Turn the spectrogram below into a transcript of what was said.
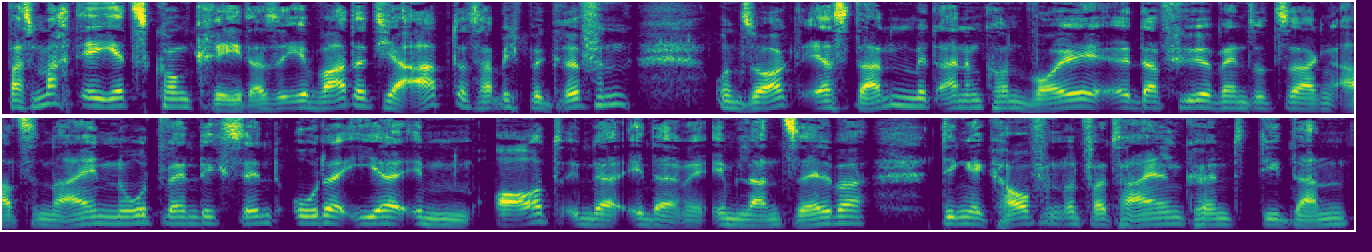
Was macht ihr jetzt konkret? Also ihr wartet ja ab, das habe ich begriffen, und sorgt erst dann mit einem Konvoi äh, dafür, wenn sozusagen Arzneien notwendig sind oder ihr im Ort, in der, in der, im Land selber Dinge kaufen und verteilen könnt, die dann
